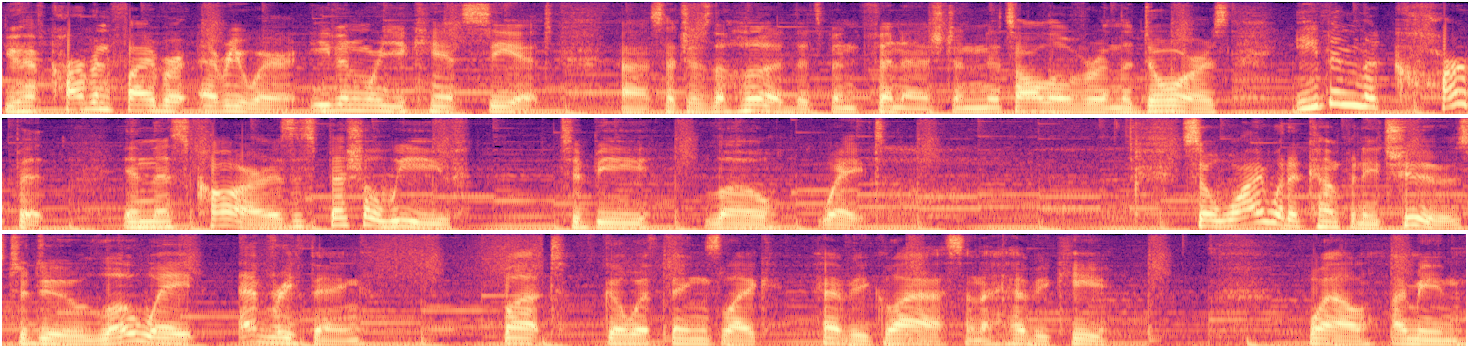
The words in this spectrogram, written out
You have carbon fiber everywhere, even where you can't see it, uh, such as the hood that's been finished and it's all over in the doors. Even the carpet in this car is a special weave to be low weight. So why would a company choose to do low weight everything, but go with things like heavy glass and a heavy key? Well, I mean,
